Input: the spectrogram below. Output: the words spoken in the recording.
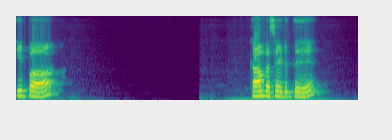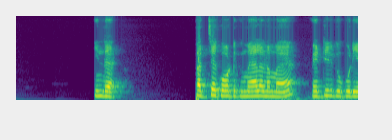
இப்போ காம்பஸ் எடுத்து இந்த பச்சை கோட்டுக்கு மேலே நம்ம வெட்டியிருக்கக்கூடிய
